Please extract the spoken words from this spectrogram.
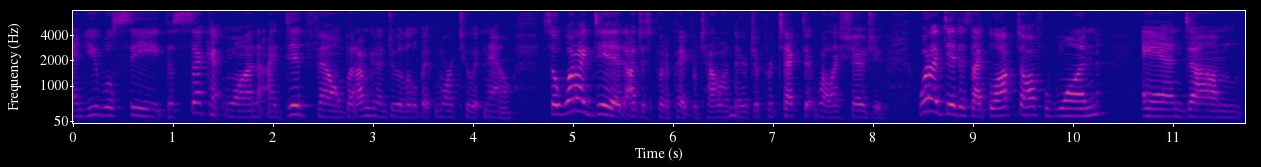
And you will see the second one I did film, but I'm gonna do a little bit more to it now. So what I did, I just put a paper towel in there to protect it while I showed you. What I did is I blocked off one and um,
